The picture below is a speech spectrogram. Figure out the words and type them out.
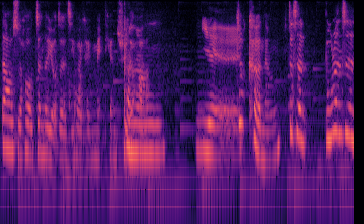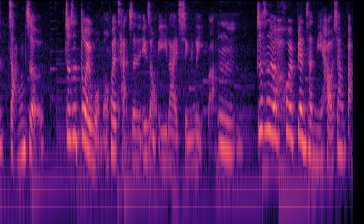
到时候真的有这个机会可以每天去的话，也就可能就是不论是长者，就是对我们会产生一种依赖心理吧。嗯，就是会变成你好像把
